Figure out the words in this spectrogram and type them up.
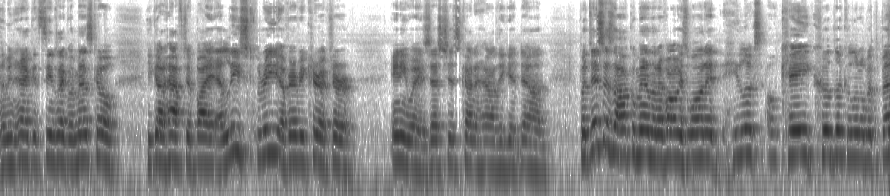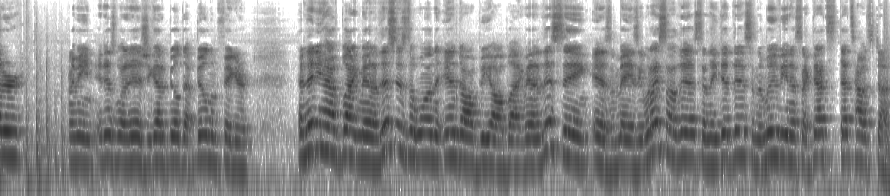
I mean heck it seems like with Mezco you gotta have to buy at least three of every character anyways. That's just kind of how they get down. But this is Aquaman that I've always wanted. He looks okay, could look a little bit better. I mean, it is what it is. You got to build that build figure. And then you have Black Manta. This is the one, the end-all, be-all Black Manta. This thing is amazing. When I saw this and they did this in the movie, and it's like, that's, that's how it's done.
